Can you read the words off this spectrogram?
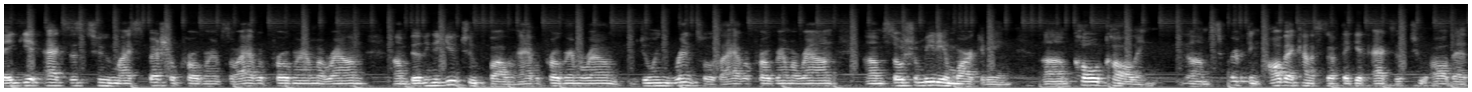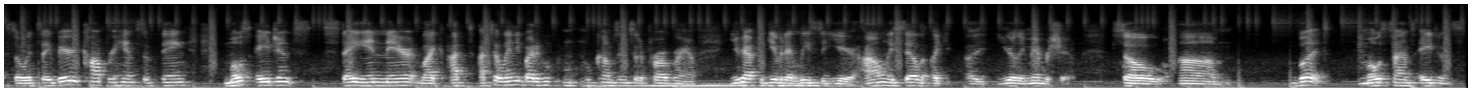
they get access to my special program. So I have a program around um, building a YouTube following. I have a program around doing rentals. I have a program around um, social media marketing, um, cold calling, um, scripting, all that kind of stuff. They get access to all that. So it's a very comprehensive thing. Most agents stay in there. Like I, I tell anybody who, who comes into the program, you have to give it at least a year. I only sell a, a yearly membership. So, um, but most times agents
